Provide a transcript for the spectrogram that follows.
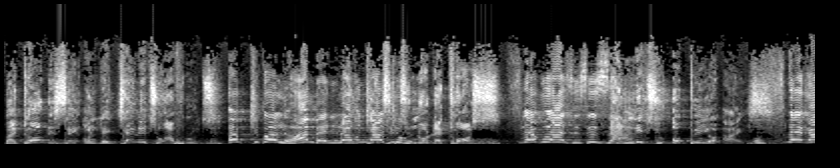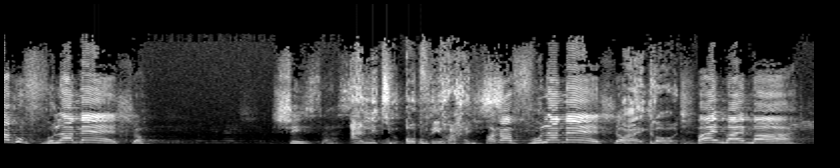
But God is saying, on the journey to ekuthixo and getting to know the cause, I need to open your eyes. ufuneka kuvula amehlo. Jesus. I need to open your eyes. My God. My, my, mayi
